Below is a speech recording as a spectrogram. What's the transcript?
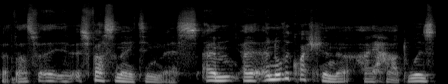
That, that's it's fascinating. This um, another question that I had was,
